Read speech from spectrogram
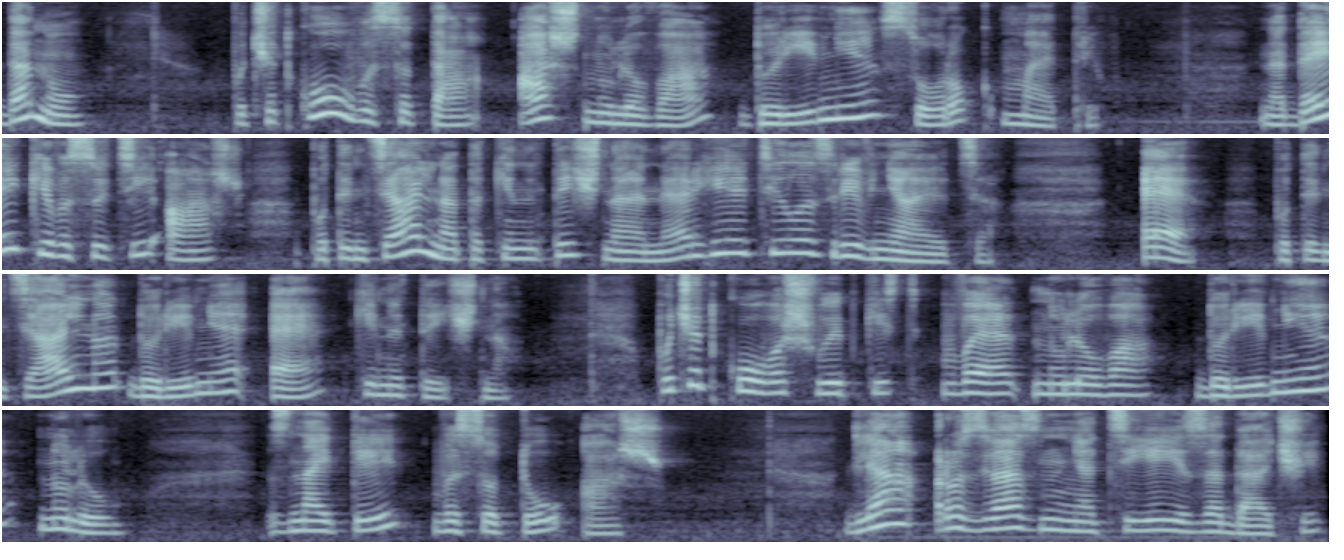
Дано. Початкова висота аж нульова дорівнює 40 метрів. На деякій висоті H потенціальна та кінетична енергія тіла зрівняються. Е потенціальна дорівнює Е кінетична. Початкова швидкість В нульова дорівнює нулю. Знайти висоту H. Для розв'язання цієї задачі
